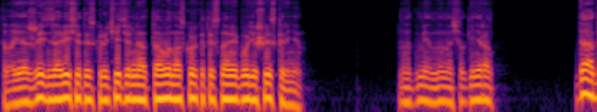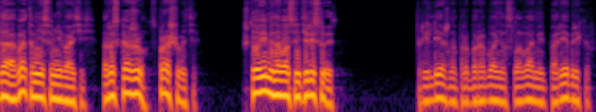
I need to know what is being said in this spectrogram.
твоя жизнь зависит исключительно от того, насколько ты с нами будешь искренен. — надменно начал генерал. «Да, да, в этом не сомневайтесь. Расскажу, спрашивайте. Что именно вас интересует?» Прилежно пробарабанил словами Поребриков,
